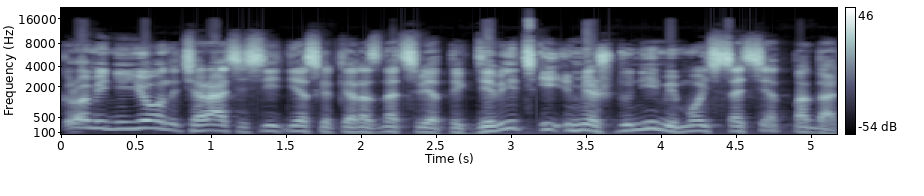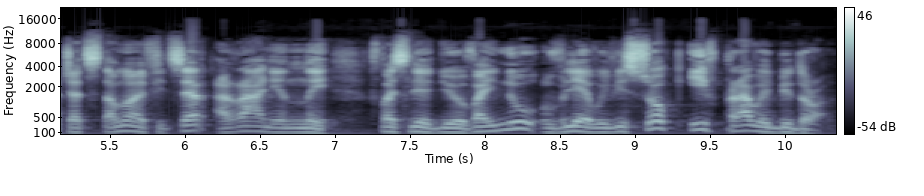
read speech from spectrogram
Кроме нее на террасе сидит несколько разноцветных девиц, и между ними мой сосед по даче, отставной офицер, раненый в последнюю войну в левый висок и в правое бедро.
